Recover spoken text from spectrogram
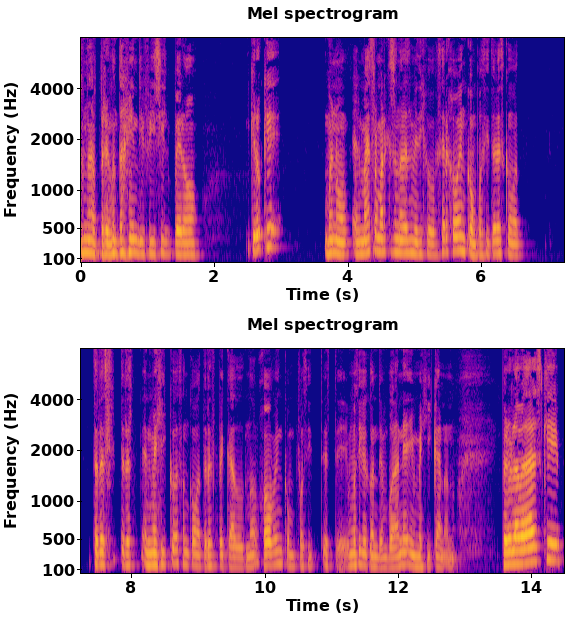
una pregunta bien difícil, pero creo que, bueno, el maestro Márquez una vez me dijo, ser joven compositor es como tres, tres en México son como tres pecados, ¿no? Joven, este, música contemporánea y mexicano, ¿no? Pero la verdad es que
